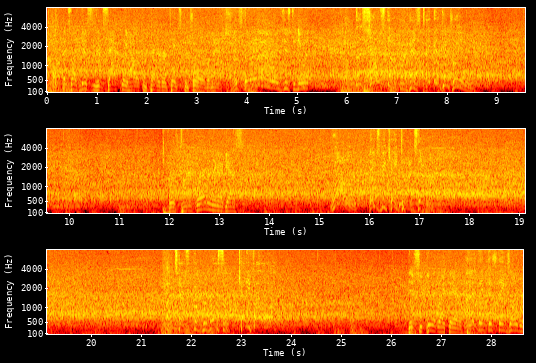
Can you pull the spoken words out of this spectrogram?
Offense like this is exactly how a competitor takes control of a match. It's the way I always used to do it. The showstopper has taken control. First time for everything, I guess. Whoa! HBK dodged that one. A textbook reversal. Can he follow up? This should do it right there. I think this thing's over.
